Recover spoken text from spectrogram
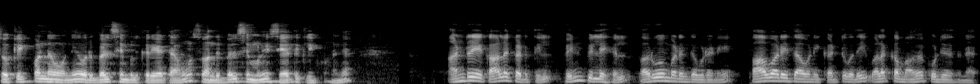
ஸோ கிளிக் பண்ண உடனே ஒரு பெல் சிம்பிள் கிரியேட் ஆகும். ஸோ அந்த பெல் சிம்பிளையும் சேர்த்து கிளிக் பண்ணுங்கள் அன்றைய காலகட்டத்தில் பெண் பிள்ளைகள் பருவமடைந்தவுடனே பாவாடை தாவணி கட்டுவதை வழக்கமாக கொண்டிருந்தனர்.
